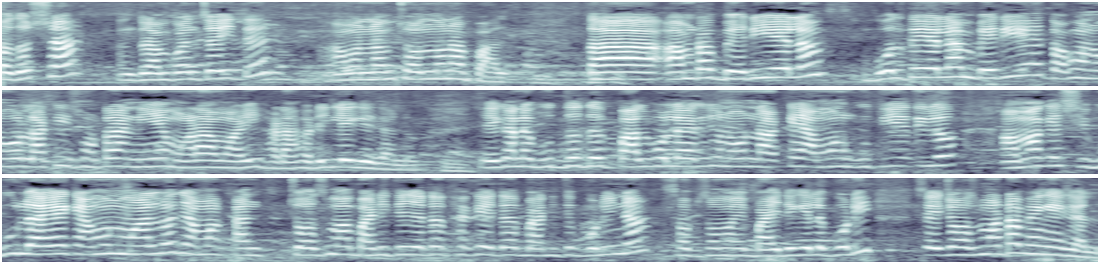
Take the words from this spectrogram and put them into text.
সদস্যা গ্রাম পঞ্চায়েতে আমার নাম চন্দনা পাল। তা আমরা বেরিয়ে এলাম বলতে এলাম বেরিয়ে তখন ও লাঠি সোঁটা নিয়ে মারামারি হাড়াহাড়ি লেগে গেল। এখানে বুদ্ধদেব পাল বলে একজন ওর নাকে এমন গুতিয়ে দিল আমাকে শিবু লায়ক এমন মারলো যে আমার চশমা বাড়িতে যেটা থাকে এটা বাড়িতে পড়ি না সবসময় বাইরে গেলে পড়ি সেই চশমাটা ভেঙে গেল।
